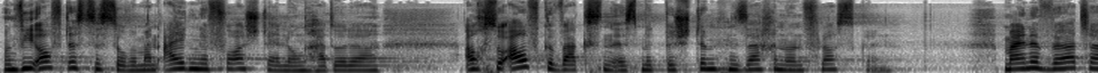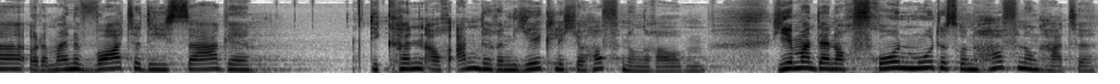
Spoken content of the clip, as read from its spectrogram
Und wie oft ist es so, wenn man eigene Vorstellungen hat oder auch so aufgewachsen ist mit bestimmten Sachen und Floskeln. Meine Wörter oder meine Worte, die ich sage, die können auch anderen jegliche Hoffnung rauben. Jemand, der noch frohen Mutes und Hoffnung hatte,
